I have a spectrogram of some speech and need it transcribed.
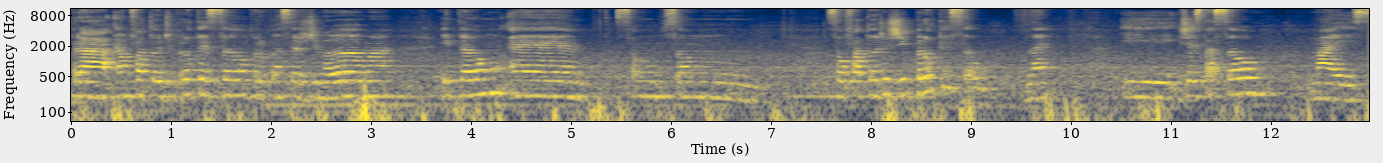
pra, é um fator de proteção para o câncer de mama. Então, é, são, são, são fatores de proteção, né? E gestação mais,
